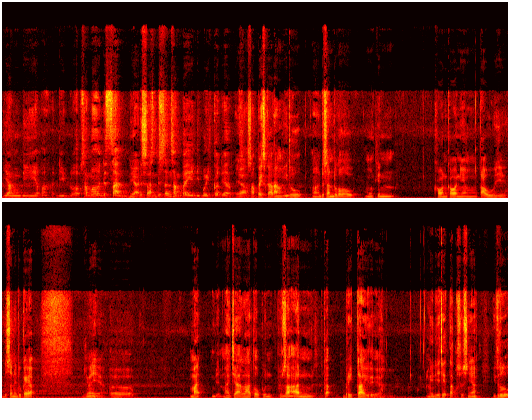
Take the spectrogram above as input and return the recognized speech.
yang di apa di blow up sama. Iya, The Sun. The Sun sampai di boykot ya. Ya sampai sekarang itu eh, Desan tuh kalau mungkin kawan-kawan yang tahu sih Desan itu kayak gimana ya eh, ma- majalah ataupun perusahaan ka- berita gitu ya media cetak khususnya itu tuh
